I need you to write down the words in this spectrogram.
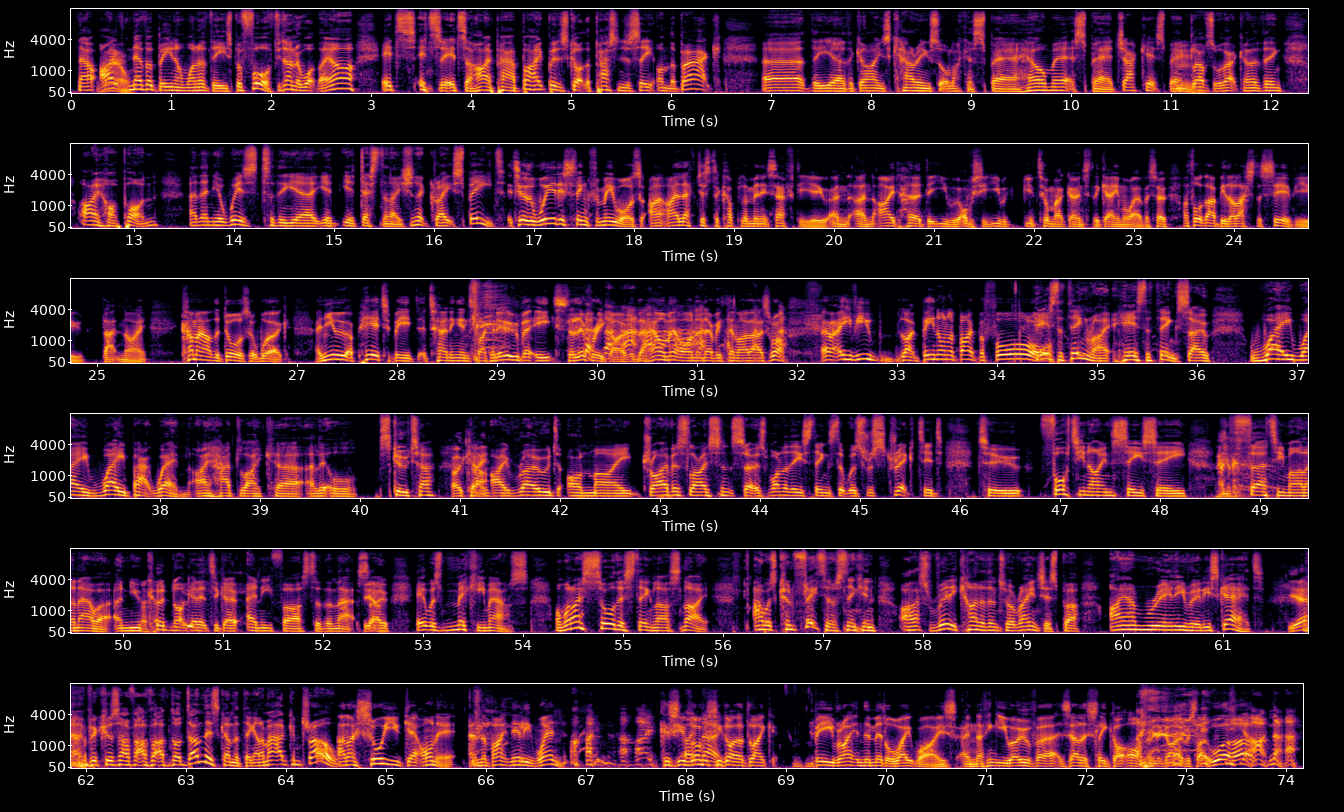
Now, Wow. I've never been on one of these before. If you don't know what they are, it's it's it's a high power bike, but it's got the passenger seat on the back. Uh, the uh, the guy's carrying sort of like a spare helmet, a spare jacket, spare Hmm. gloves, all that kind of thing. I hop on, and then you whiz to the uh, your, your destination at great speed. So the weirdest thing for me was I, I left just a couple of minutes after you, and, and I'd heard that you were obviously you were you were talking about going to the game or whatever. So I thought that'd be the last to see of you that night. Come out the doors at work, and you appear to be turning into like an Uber Eats delivery guy with the helmet on and everything like that as well. Uh, have you like been on a bike before? or- Here's the thing, right? Here's the thing. So, way, way, way back when, I had like a, a little scooter Okay. that I rode on my driver's license. So it was one of these things that was restricted to 49cc and 30 mile an hour, and you could not get it to go any faster than that. So Yeah. it was Mickey Mouse. And when I saw this thing last night, I was conflicted. I was thinking, oh, that's really kind of them to arrange this, but I am really, really scared. Yeah. Because I've, I've, I've not done this kind of thing and I'm out of control. And I saw you get on it, and the bike nearly went. I know. Because you've I obviously know. got to like be right in the middle weight wise, and I think you over zealously got on, and the guy was like, "What?" Yeah, I know.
